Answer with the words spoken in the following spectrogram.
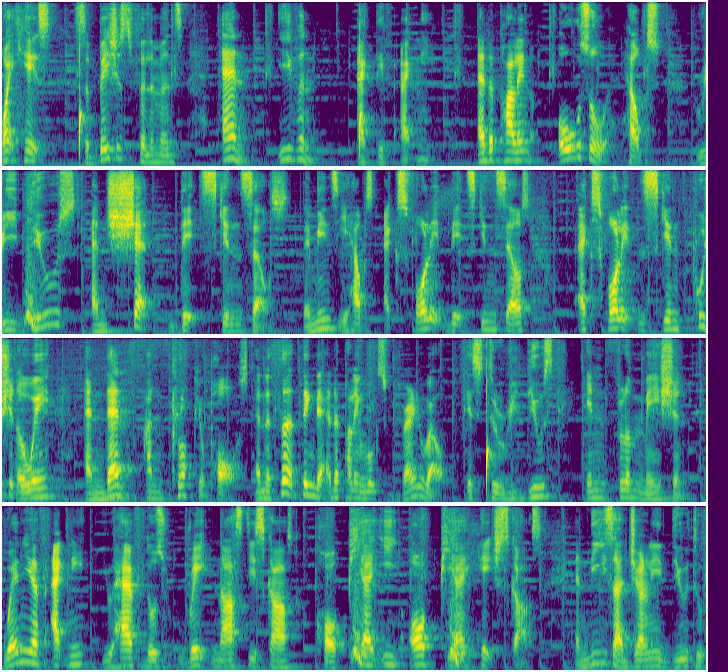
whiteheads, sebaceous filaments, and even active acne. Adapalene also helps reduce and shed dead skin cells. That means it helps exfoliate dead skin cells exfoliate the skin, push it away, and then unclog your pores. And the third thing that adapalene works very well is to reduce inflammation. When you have acne, you have those red nasty scars called PIE or PIH scars. And these are generally due to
